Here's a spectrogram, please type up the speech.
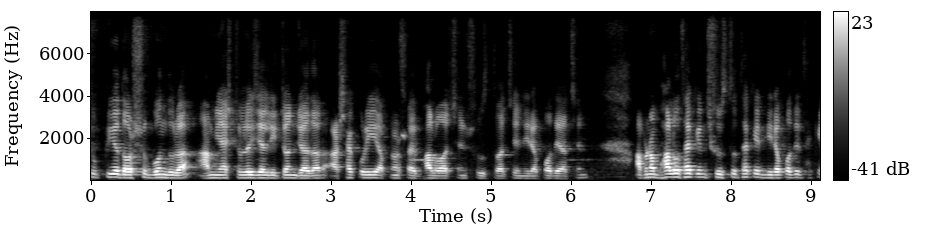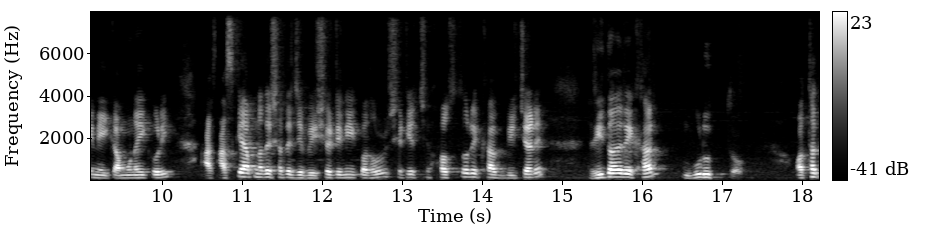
সুপ্রিয় দর্শক বন্ধুরা, আমি অ্যাস্ট্রোলজার লিটন জয়দার আশা করি আপনারা সবাই ভালো আছেন, সুস্থ আছেন, নিরাপদে আছেন। আপনারা ভালো থাকেন, সুস্থ থাকেন, নিরাপদে থাকেন, এই কামনাই করি। আজকে আপনাদের সাথে যে বিষয়টি নিয়ে কথা বলব, সেটি হচ্ছে হস্তরেখা বিচারে হৃদয় রেখার গুরুত্ব। অর্থাৎ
